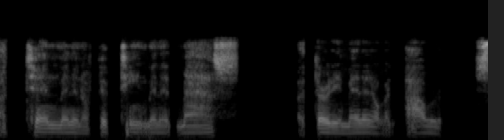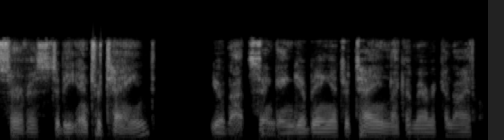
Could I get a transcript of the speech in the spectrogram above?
A 10 minute or 15 minute mass, a 30 minute or an hour service to be entertained. You're not singing, you're being entertained like American Idol.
